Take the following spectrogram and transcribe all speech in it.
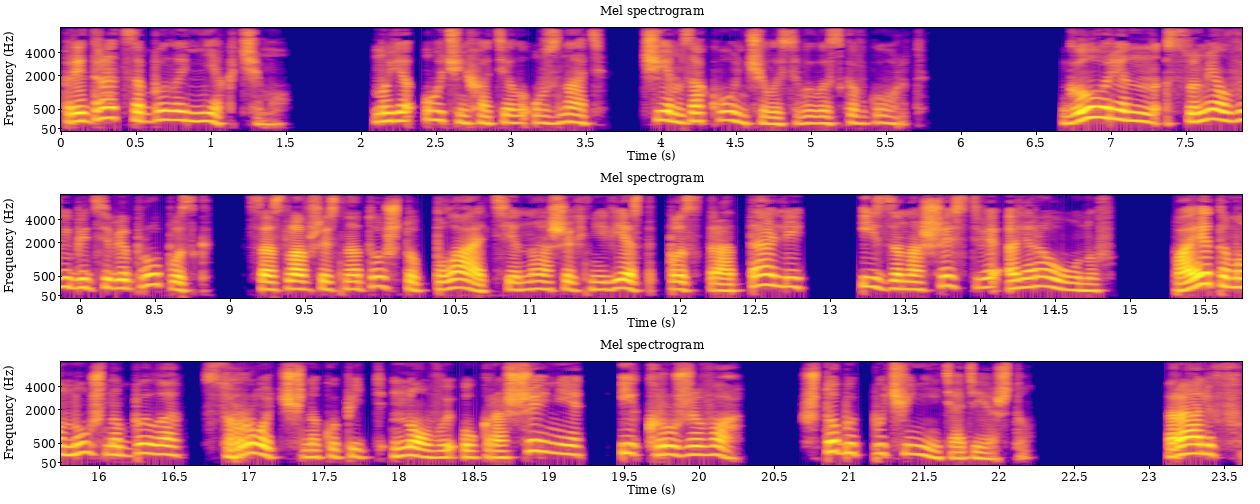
придраться было не к чему. Но я очень хотела узнать, чем закончилась вылазка в город. Глорин сумел выбить себе пропуск, сославшись на то, что платья наших невест пострадали из-за нашествия алираунов, Поэтому нужно было срочно купить новые украшения и кружева, чтобы починить одежду. Ральф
